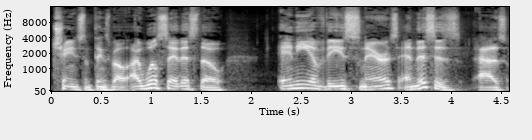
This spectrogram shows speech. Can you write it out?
change some things about. I will say this though, any of these snares, and this is as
